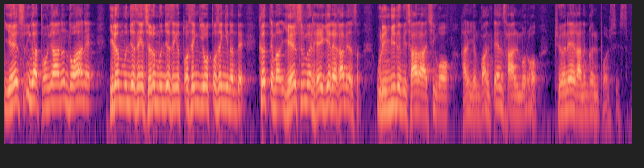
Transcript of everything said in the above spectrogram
예수님과 동행하는 동안에 이런 문제 생겨 저런 문제 생겨 또 생기고 또 생기는데 그때마다 예수님을 해결해 가면서 우리 믿음이 자라지고 하는 영광된 삶으로 변해가는 걸 볼 수 있습니다.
